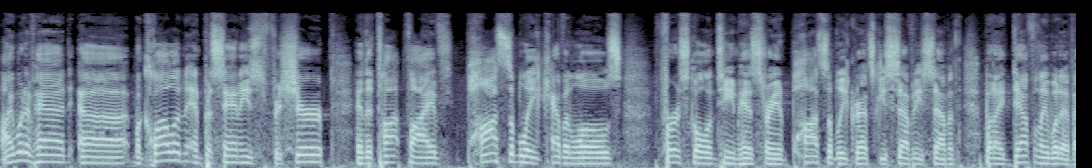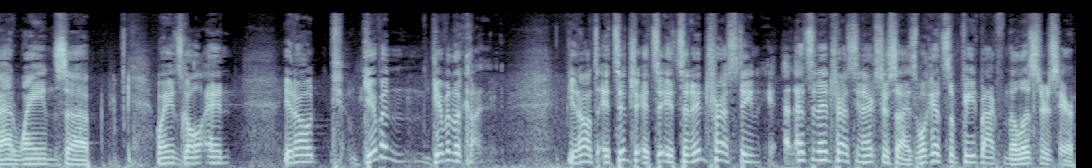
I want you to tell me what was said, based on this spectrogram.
I would have had uh, McClelland and Pisani's for sure in the top five, possibly Kevin Lowe's first goal in team history, and possibly Gretzky's 77th. But I definitely would have had Wayne's uh, Wayne's goal. And you know, given given the you know, it's it's it's it's an interesting that's an interesting exercise. We'll get some feedback from the listeners here.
